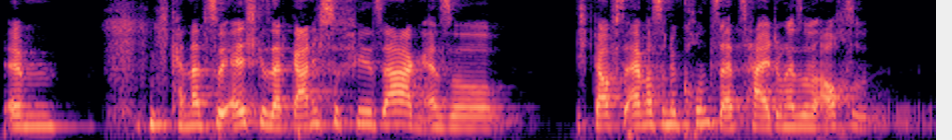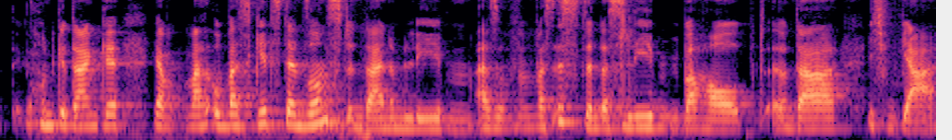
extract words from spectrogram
Ähm, ich kann dazu ehrlich gesagt gar nicht so viel sagen. Also ich glaube, es ist einfach so eine Grundsatzhaltung, also auch so der Grundgedanke, ja, was, um was geht's denn sonst in deinem Leben? Also, was ist denn das Leben überhaupt? Und da, ich, ja,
